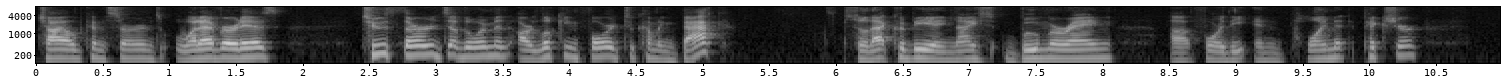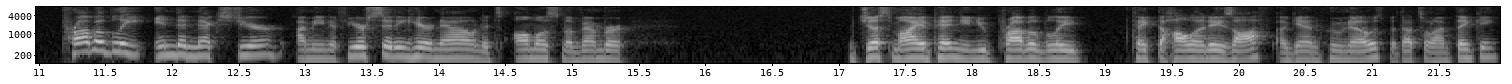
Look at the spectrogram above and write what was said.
child concerns, whatever it is, two thirds of the women are looking forward to coming back. So that could be a nice boomerang uh, for the employment picture. Probably into next year. I mean, if you're sitting here now and it's almost November, just my opinion, you probably take the holidays off. Again, who knows, but that's what I'm thinking.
